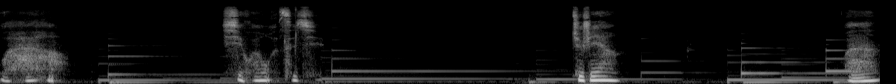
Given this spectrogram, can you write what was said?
我还好，喜欢我自己。就这样，晚安。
